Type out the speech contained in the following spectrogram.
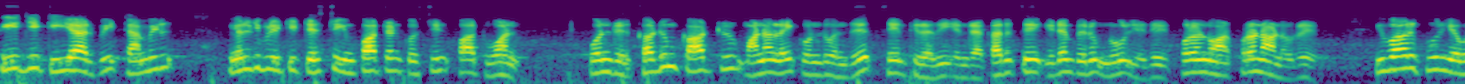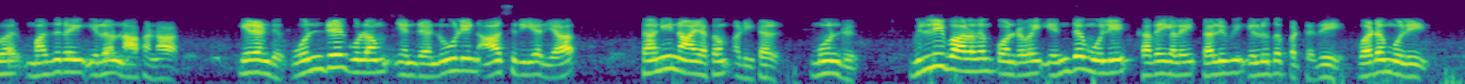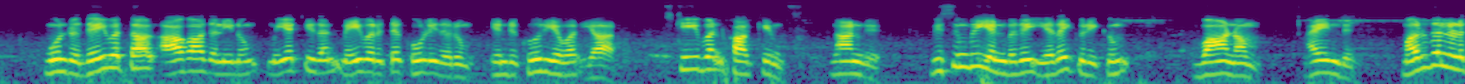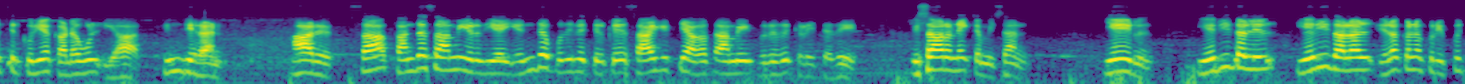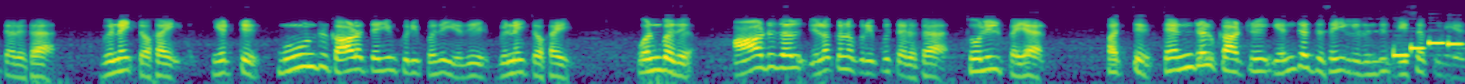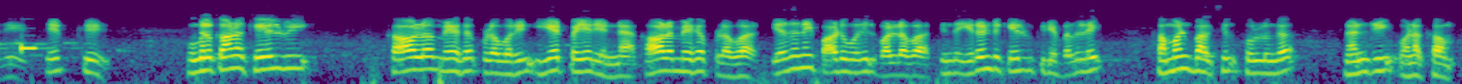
P G T R B Tamil eligibility test important question part one ஒன்று கடும் காற்று மணலை கொண்டு வந்து சேர்க்கிறது என்ற கருத்து இடம்பெறும் நூல் எது? புறநா புறநானூறு. இவ்வாறு கூறியவர் மதுரை இளநாகனார் இரண்டு ஒன்றே குலம் என்ற நூலின் ஆசிரியர் யார்? தனிநாயகம் அடிகள். மூன்று வில்லி பாரதம் போன்றவை எந்த மொழி கதைகளை தழுவி எழுதப்பட்டது? வடமொழி. மூன்று தெய்வத்தால் ஆகாதனினும் முயற்சிதன் மெய்வருத்த கூலி தரும் என்று கூறியவர் யார்? ஸ்டீபன் ஹாக்கிம்ஸ் நான்கு. விசும்பு என்பது எதை குறிக்கும்? வானம். ஐந்து. மருத நிலத்திற்குரிய கடவுள் யார்? இந்திரன். ஆறு. சா. கந்தசாமி எழுதிய எந்த புதினத்திற்கு சாகித்ய அகசாமி விருது கிடைத்தது? விசாரணை கமிஷன். ஏழு. எரிதலில் எரிதளல் இலக்கண குறிப்பு தருக. வினைத்தொகை. எட்டு மூன்று காலத்தையும் குறிப்பது எது? வினைத்தொகை. ஒன்பது ஆடுதல் இலக்கண குறிப்பு தருக. தொழில் பெயர். பத்து தென்றல் காற்று எந்த திசையிலிருந்து வீசக்கூடியது? தெற்கு. உங்களுக்கான கேள்வி காலமேக புலவரின் இயற்பெயர் என்ன? காலமேக புலவர் எதனை பாடுவதில் வல்லவர்? இந்த இரண்டு கேள்விக்குரிய பதிலை கமெண்ட் பாக்ஸில் சொல்லுங்கள் நன்றி வணக்கம்.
